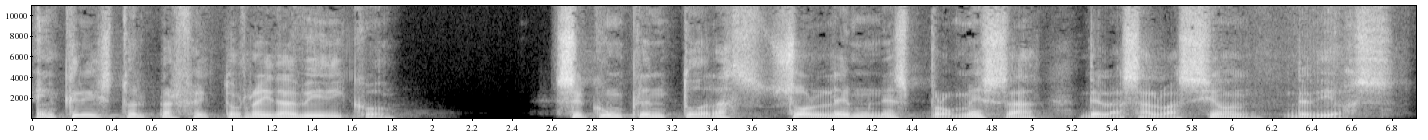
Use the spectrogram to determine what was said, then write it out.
En Cristo, el perfecto rey davídico, se cumplen todas las solemnes promesas de la salvación de Dios.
